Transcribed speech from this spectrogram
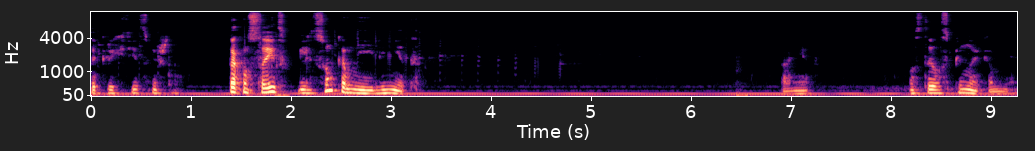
Так кряхтит смешно. Так он стоит лицом ко мне или нет? А, нет. Он стоял спиной ко мне.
